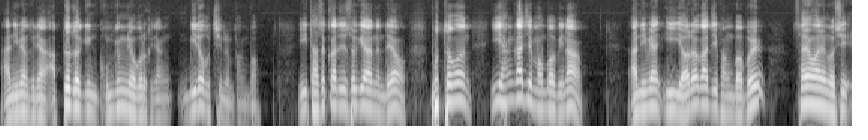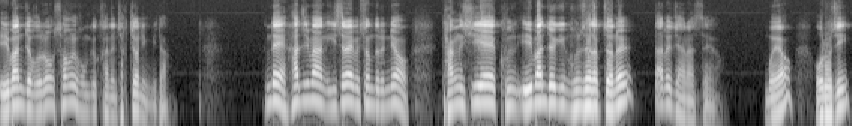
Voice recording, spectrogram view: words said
아니면 그냥 압도적인 공격력으로 그냥 밀어붙이는 방법. 이 다섯 가지 소개하는데요. 보통은 이 한 가지 방법이나 아니면 이 여러 가지 방법을 사용하는 것이 일반적으로 성을 공격하는 작전입니다. 근데 하지만 이스라엘 백성들은요. 당시의 군, 일반적인 군사 작전을 따르지 않았어요. 뭐예요? 오로지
